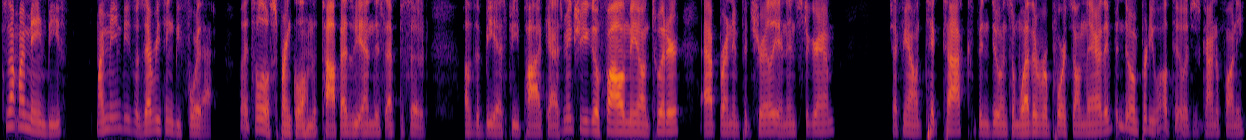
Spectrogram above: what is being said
It's not my main beef. My main beef was everything before that, but it's a little sprinkle on the top as we end this episode of the BSP podcast. Make sure you go follow me on Twitter at Brendan Petrilli and Instagram. Check me out on TikTok. I've been doing some weather reports on there. They've been doing pretty well too, which is kind of funny.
